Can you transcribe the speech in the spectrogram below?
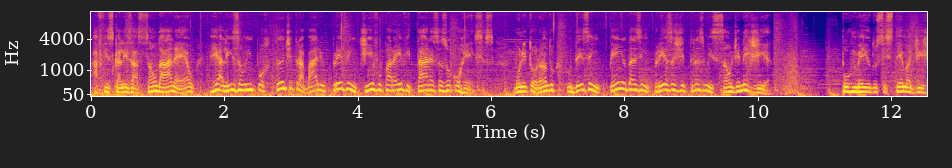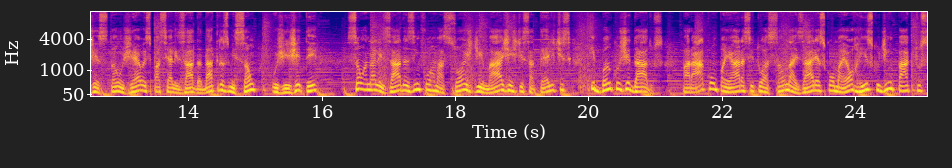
A fiscalização da ANEEL realiza um importante trabalho preventivo para evitar essas ocorrências, monitorando o desempenho das empresas de transmissão de energia. Por meio do Sistema de Gestão Geoespacializada da Transmissão, o GGT, são analisadas informações de imagens de satélites e bancos de dados para acompanhar a situação nas áreas com maior risco de impactos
